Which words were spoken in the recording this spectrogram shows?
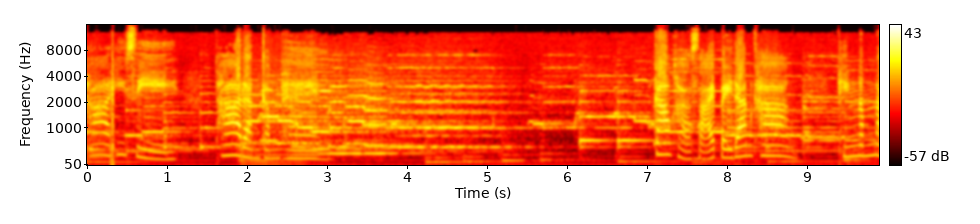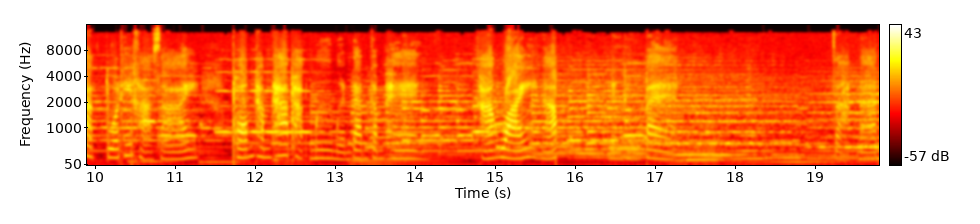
ท่าที่สี่ท่าดันกำแพงเก้าขาซ้ายไปด้านข้าง ทิ้งน้ำหนักตัวที่ขาซ้าย พร้อมทำท่าผักมือเหมือนดันกำแพง ค้างไว้นับ 1-8 จากนั้น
